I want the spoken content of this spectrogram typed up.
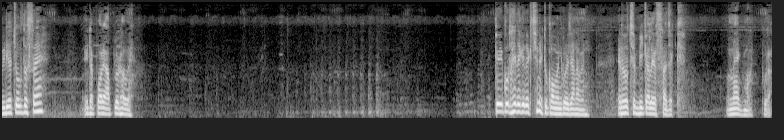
ভিডিও চলতেছে, এটা পরে আপলোড হবে। কে কোথায় থেকে দেখছেন একটু কমেন্ট করে জানাবেন। এটা হচ্ছে বিকালের সাজেক ম্যাগময় পুরা।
